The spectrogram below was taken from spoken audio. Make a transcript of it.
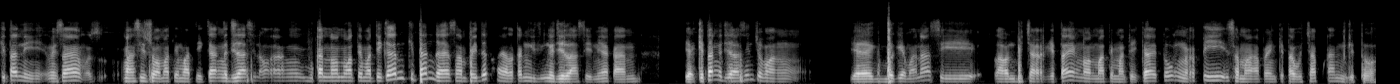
kita nih misalnya mahasiswa matematika ngejelasin orang bukan non matematika kan kita nggak sampai detail kan nge- ngejelasinnya kan. Ya kita ngejelasin cuma ya bagaimana si lawan bicara kita yang non matematika itu ngerti sama apa yang kita ucapkan gitu.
